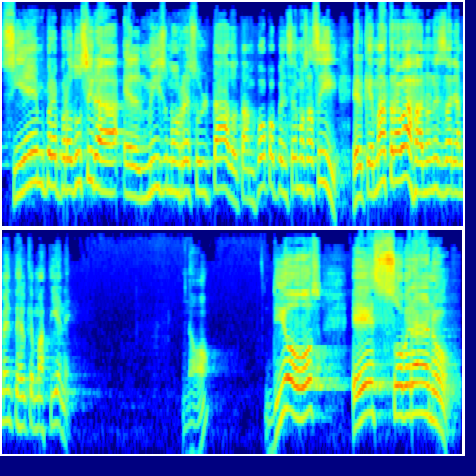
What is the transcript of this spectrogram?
siempre producirá el mismo resultado. Tampoco pensemos así. El que más trabaja no necesariamente es el que más tiene. No. Dios es soberano.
